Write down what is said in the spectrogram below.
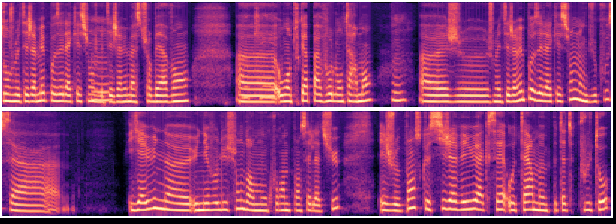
dont je m'étais jamais posé la question, je Mhm. m'étais jamais masturbée avant, ou en tout cas pas volontairement. Mhm. Je je m'étais jamais posé la question, donc du coup, ça, il y a eu une, une évolution dans mon courant de pensée là-dessus, et je pense que si j'avais eu accès au terme peut-être plus tôt,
